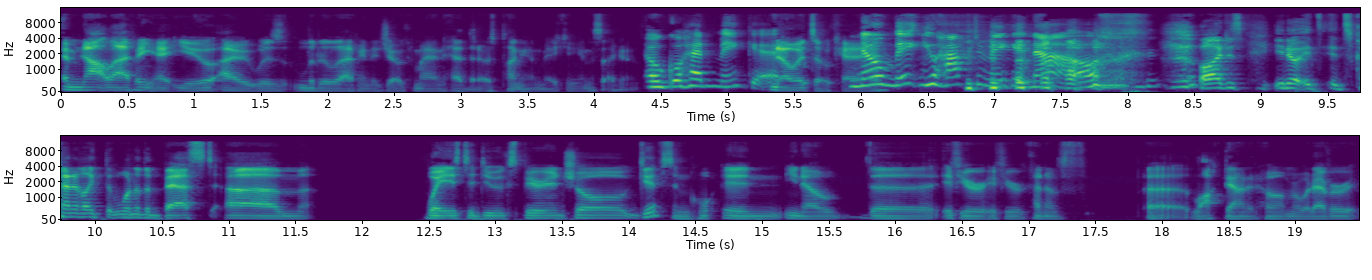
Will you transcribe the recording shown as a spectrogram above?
am not laughing at you. I was literally laughing at a joke in my own head that I was planning on making in a second. Oh, go ahead and make it. No, it's okay. No, make you have to make it now. well, I just you know it's it's kind of like the, one of the best um, ways to do experiential gifts in in you know the if you're if you're kind of uh, locked down at home or whatever,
